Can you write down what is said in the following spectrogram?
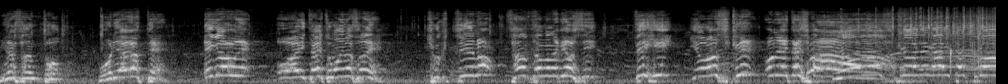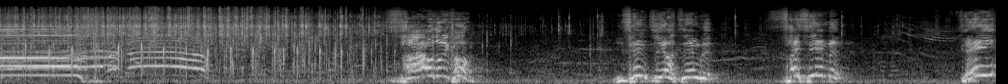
皆さんと盛り上がって笑顔でお会いたいと思いますので曲中の337拍子ぜひよろしくお願いいたします。よろしくお願いいたします。さあ踊り子。2018年部最新演部全員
